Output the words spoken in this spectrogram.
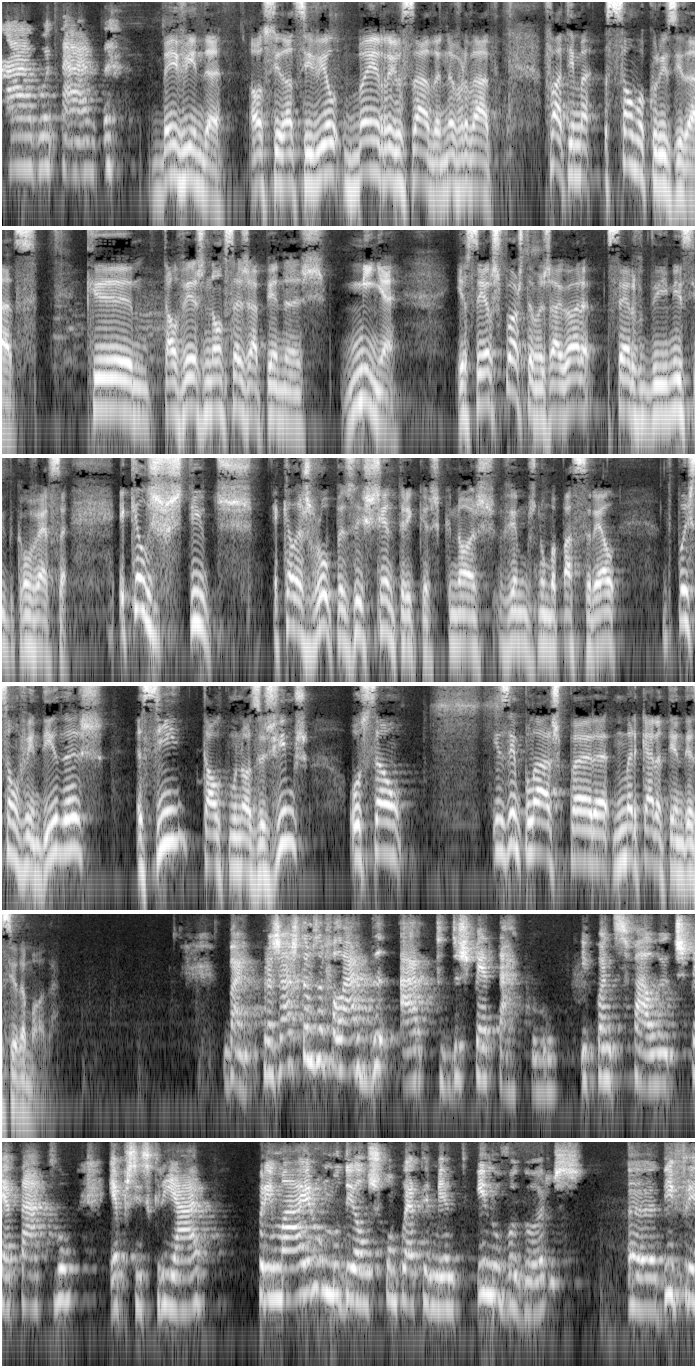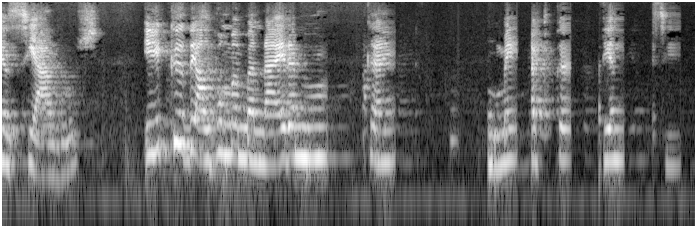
Olá, boa tarde. Bem-vinda à sociedade civil, bem regressada, na verdade. Fátima, só uma curiosidade que talvez não seja apenas minha. Eu sei a resposta, mas já agora serve de início de conversa. Aqueles vestidos, aquelas roupas excêntricas que nós vemos numa passarela, depois são vendidas assim, tal como nós as vimos, ou são exemplares para marcar a tendência da moda? Bem, para já estamos a falar de arte de espetáculo. E quando se fala de espetáculo, é preciso criar, primeiro, modelos completamente inovadores, uh, diferenciados e que de alguma maneira marquem uma época de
